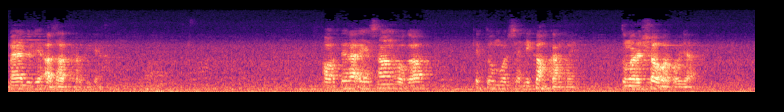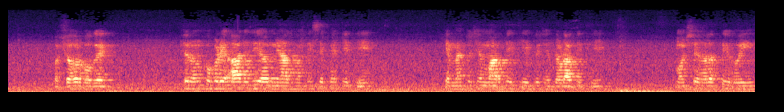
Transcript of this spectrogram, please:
میں نے تجھے آزاد کر دیا۔ اور تیرا احسان ہوگا کہ تو مجھ سے نکاح کر لے، تو میرا شوہر ہو جائے اور شوہر ہو گئے۔ پھر ان کو بڑی عاجزی اور نیاز مندی سے کہتی تھی کہ میں تجھے مارتی تھی، تجھے دوڑاتی تھی، مجھ سے غلطی ہوئی،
